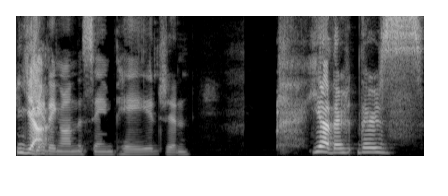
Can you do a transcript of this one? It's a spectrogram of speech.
yeah. getting on the same page and yeah, there there's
